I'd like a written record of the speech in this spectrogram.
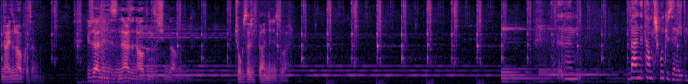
Günaydın avukat hanım. Güzelliğinizi nereden aldığınızı şimdi anladım. Çok zarif bir anneniz var. Ben de tam çıkmak üzereydim.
